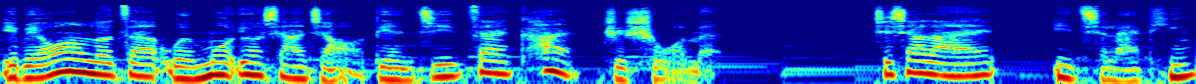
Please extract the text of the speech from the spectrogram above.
也别忘了在文末右下角点击再看支持我们。接下来一起来听。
